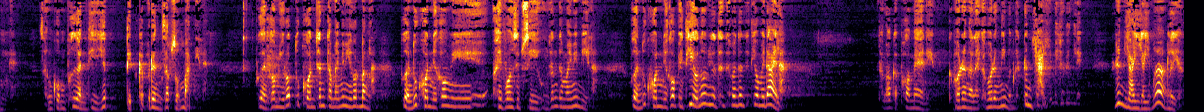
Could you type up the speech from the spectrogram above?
มไงสังคมเพื่อนที่ยึดติดกับเรื่องทรัพย์สมบัตินี่แหละ เพื่อนเขามีรถทุกคนฉันทำไมไม่มีรถบ้างล่ะ เพื่อนทุกคนเนี่ยเขามีไอโฟนสิบสี่ของฉันทำไมไม่มีล่ะ เพื่อนทุกคนเนี่ยเขาไปเที่ยวนู่นมันเที่ยวไม่ได้ล่ะทะเลาะกับพ่อแม่นี่ เพราะเรื่องอะไรก็เพราะเรื่องนี้เหมือนกันเรื่องใหญ่ไม่ใช่เรื่องเล็ก เรื่องใหญ่ใหญ่มากเลยอะ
